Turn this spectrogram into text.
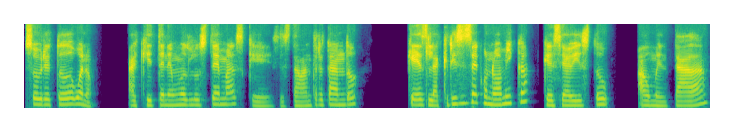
Sobre todo, bueno, aquí tenemos los temas que se estaban tratando, que es la crisis económica que se ha visto aumentada,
